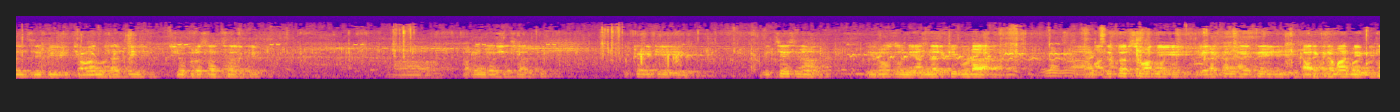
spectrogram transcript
additional Chavan సార్కి శివప్రసాద్ సార్కి ఆ, తరుణ్ జోషి సార్కి ఇక్కడికి విచ్చేసిన ఈరోజు మీ అందరికీ కూడా మధుకర్ స్వామి ఏ రకంగా అయితే ఈ కార్యక్రమాన్ని ఇంత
